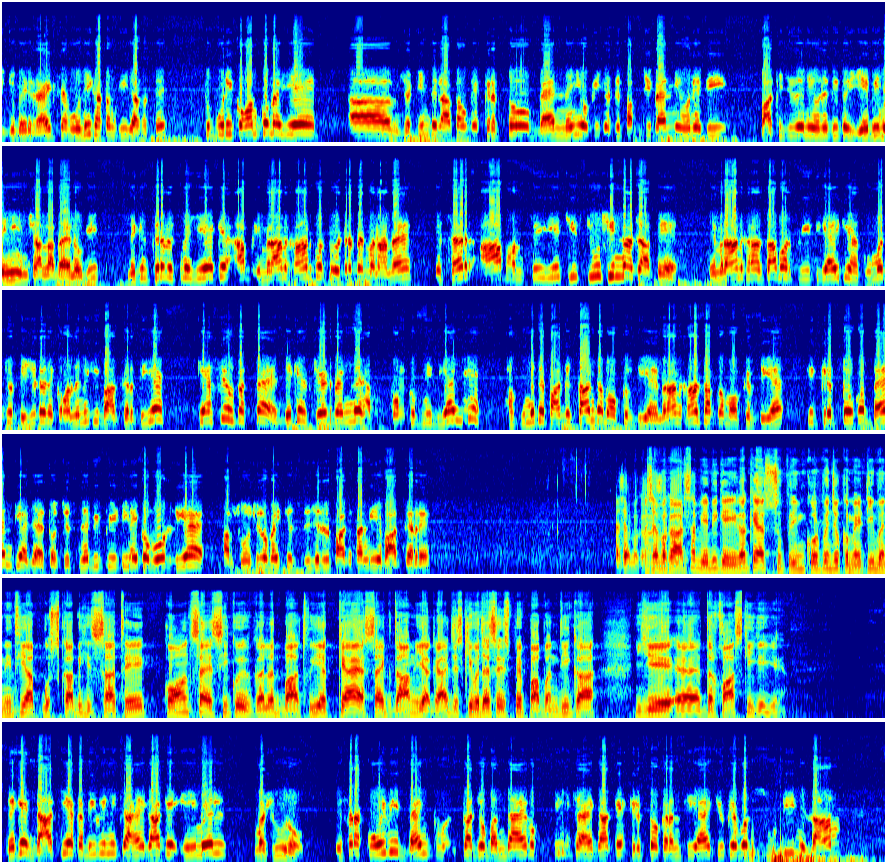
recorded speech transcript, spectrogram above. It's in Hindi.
जो मेरी राइट्स है वो नहीं खत्म की जा सकते तो पूरी कौम को मैं ये यकीन दिलाता हूँ कि क्रिप्टो बैन नहीं होगी, जैसे पबजी बैन नहीं होने थी बाकी चीज़ें नहीं होनी थी तो ये भी नहीं इंशाल्लाह बैन होगी। लेकिन सिर्फ़ इसमें यह है कि अब इमरान खान को ट्विटर पे मनाना है कि, सर, आप हमसे ये चीज़ क्यों छीनना चाहते हैं? इमरान खान साहब और पीटीआई की हुकूमत, जो डिजिटल इकोनॉमी की बात करती है, कैसे हो सकता है? देखिए स्टेट बैंक ने मौकफ नहीं दिया, ये हुकूमत पाकिस्तान का मौकफ दिया है। इमरान खान साहब का मौकफ दिया है कि क्रिप्टो को बैन किया जाए। तो जिसने भी पीटीआई को वोट दिया है, अब सोच लो भाई किस डिजिटल पाकिस्तान की ये बात कर रहे हैं। अच्छा अच्छा बकार साहब ये भी कहिएगा कि आज सुप्रीम कोर्ट में जो कमेटी बनी थी आप उसका भी हिस्सा थे। कौन सा ऐसी कोई गलत बात हुई है क्या ऐसा इकदाम लिया गया जिसकी वजह से इस पे पाबंदी का ये दरख्वास्त की गई है? देखिए डाकिया कभी भी नहीं चाहेगा कि ईमेल मशहूर हो। इस तरह कोई भी बैंक का जो बंदा है वो नहीं चाहेगा कि क्रिप्टो करेंसी आए क्योंकि वो सूदी निज़ाम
